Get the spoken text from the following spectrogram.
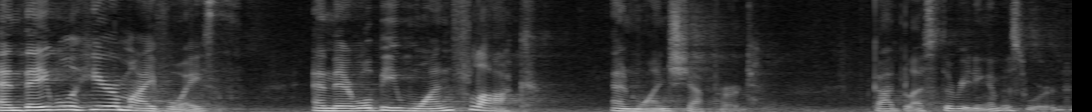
and they will hear my voice, and there will be one flock and one shepherd. God bless the reading of his word.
